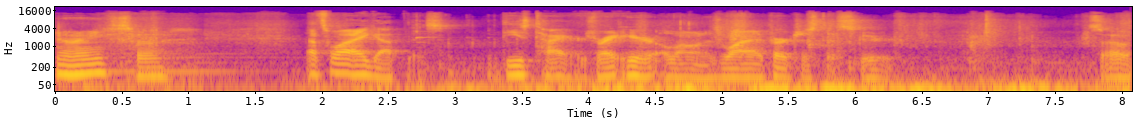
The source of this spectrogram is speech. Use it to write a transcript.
You know what I mean? So that's why I got this. These tires right here alone is why I purchased this scooter. So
